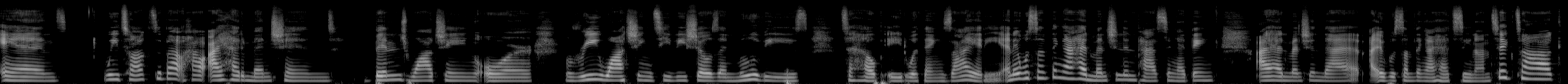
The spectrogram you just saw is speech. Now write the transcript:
And we talked about how I had mentioned binge watching or rewatching TV shows and movies to help aid with anxiety. And it was something I had mentioned in passing. I think I had mentioned that it was something I had seen on TikTok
